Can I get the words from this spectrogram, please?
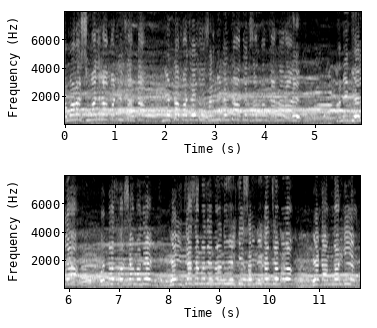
आम्हाला शिवाजीराव पाटील सारखा नेता पाहिजे जो सैनिकांचा आदर सन्मान करणारा आहे. आणि गेल्या पन्नास वर्षामध्ये या इतिहासामध्ये नोंद होईल की सैनिकांच्यामुळं एक आमदारकी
